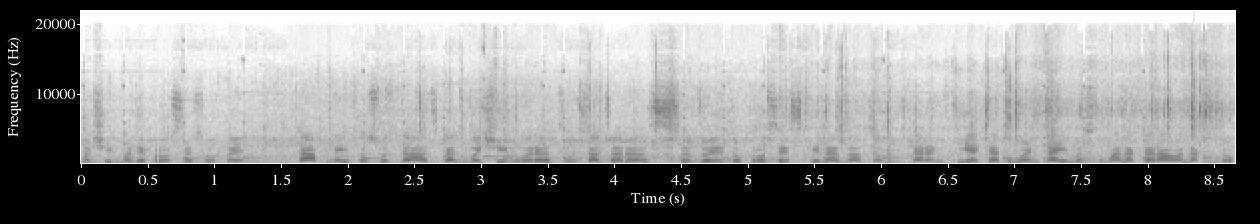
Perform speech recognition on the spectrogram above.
मशीनमध्ये प्रोसेस होत आहे. तर आपल्या इथं सुद्धा आजकाल मशीनवरच ऊसाचा रस जो आहे तो प्रोसेस केला जातो. कारण की याच्यात वन टाईमच तुम्हाला करावा लागतो.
